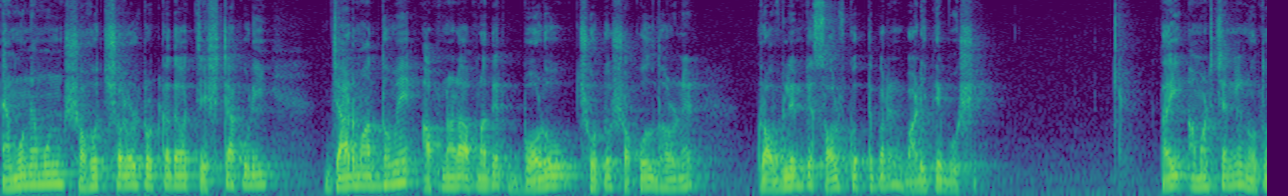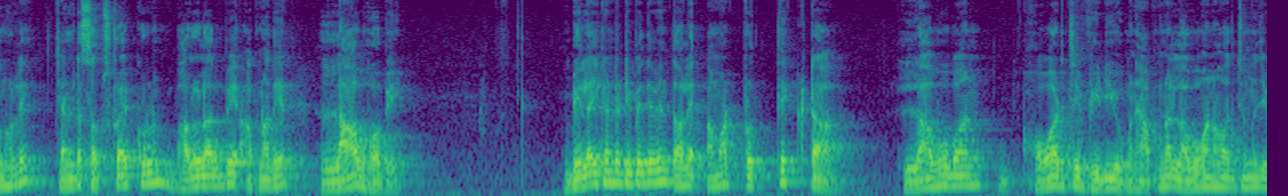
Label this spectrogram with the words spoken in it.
এমন এমন সহজ সরল টোটকা দেওয়ার চেষ্টা করি, যার মাধ্যমে আপনারা আপনাদের বড়, ছোট সকল ধরনের প্রবলেমকে সলভ করতে পারেন বাড়িতে বসে। তাই আমার চ্যানেলে নতুন হলে চ্যানেলটা সাবস্ক্রাইব করুন, ভালো লাগবে, আপনাদের লাভ হবে। বেল আইকনটা টিপে দেবেন, তাহলে আমার প্রত্যেকটা লাভবান হওয়ার যে ভিডিও মানে আপনার লাভবান হওয়ার জন্য যে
